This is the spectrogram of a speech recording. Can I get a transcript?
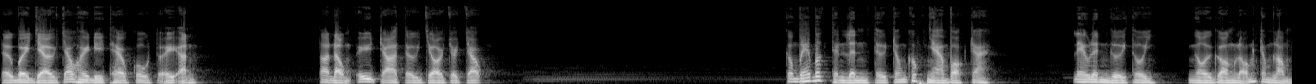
Từ bây giờ cháu hãy đi theo cô Tuệ Anh. Ta đồng ý trả tự do cho cháu. Con bé bất thình lình từ trong góc nhà vọt ra Leo lên người tôi Ngồi gòn lõn trong lòng.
